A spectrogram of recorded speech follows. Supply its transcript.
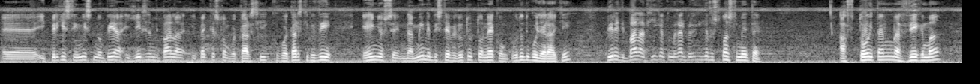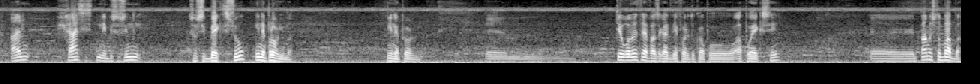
Ε, υπήρχε στιγμή στην οποία γύρισαν την μπάλα οι παίκτες στον Κοτάρσκι και ο Κοτάρσκι επειδή ένιωσε να μην εμπιστεύεται ούτε τον Έκον ούτε τον Κουλιαράκη, πήρε την μπάλα, βγήκε από το μεγάλο περιοχή και έδωσε την πάση στο ΜΕΤΕ. Αυτό ήταν ένα δείγμα αν χάσει την εμπιστοσύνη στο συμπέκτη σου, είναι πρόβλημα. Είναι πρόβλημα. Ε, και εγώ δεν θα έβαζα κάτι διαφορετικό από, από 6. Ε, πάμε στον Μπάμπα. Ο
